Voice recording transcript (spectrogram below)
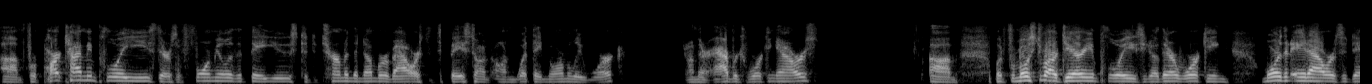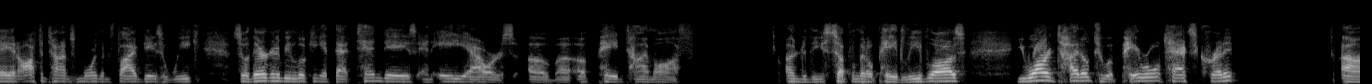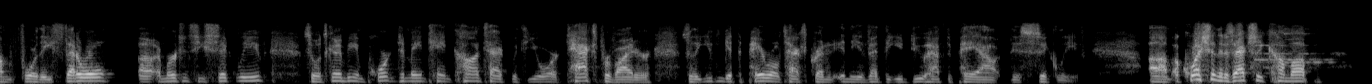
Um, for part-time employees, there's a formula that they use to determine the number of hours that's based on, on what they normally work, on their average working hours. Um, but for most of our dairy employees, you know, they're working more than eight hours a day and oftentimes more than five days a week. So they're going to be looking at that 10 days and 80 hours of, uh, of paid time off under the supplemental paid leave laws. You are entitled to a payroll tax credit um, for the federal uh, emergency sick leave. So it's going to be important to maintain contact with your tax provider so that you can get the payroll tax credit in the event that you do have to pay out this sick leave. Um, a question that has actually come up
